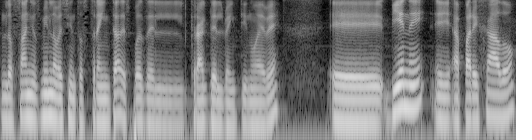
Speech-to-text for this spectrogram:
en los años 1930, después del crack del 29, eh, viene eh, aparejado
